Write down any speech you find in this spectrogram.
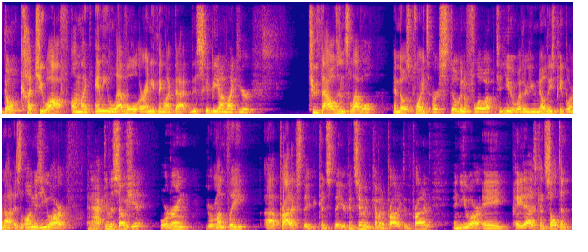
don't cut you off on like any level or anything like that. This could be on like your 2000s level, and those points are still going to flow up to you, whether you know these people or not. As long as you are an active associate ordering your monthly uh, products that, you cons- that you're consuming, becoming a product of the product, and you are a paid as consultant,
